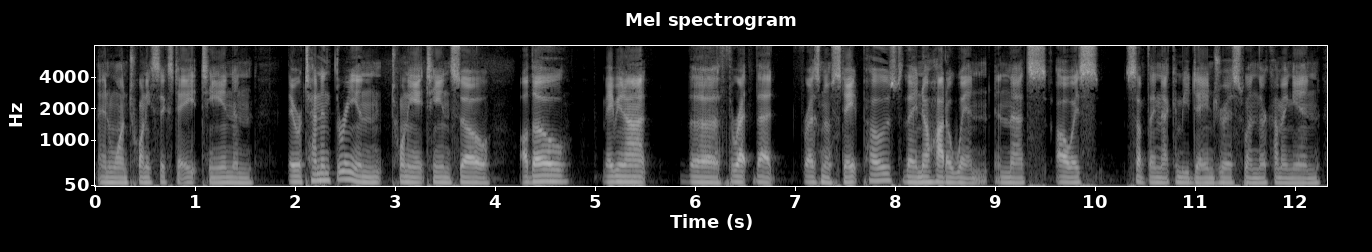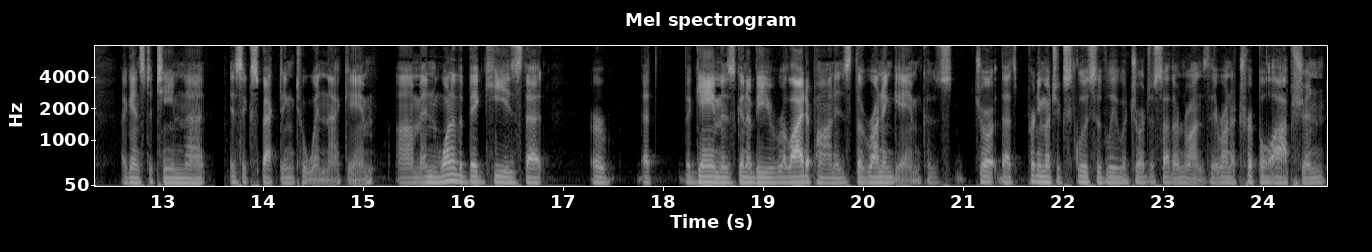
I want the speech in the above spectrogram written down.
and won 26 to 18, and they were 10 and 3 in 2018. So, although maybe not the threat that Fresno State posed, they know how to win, and that's always something that can be dangerous when they're coming in against a team that is expecting to win that game. Um, and one of the big keys that, or that the game is going to be relied upon is the running game because that's pretty much exclusively what Georgia Southern runs. They run a triple option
